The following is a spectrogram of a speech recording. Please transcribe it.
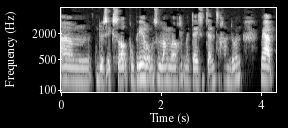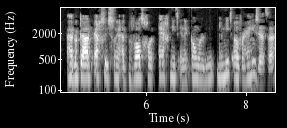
Um, dus ik zal proberen om zo lang mogelijk met deze tent te gaan doen. Maar ja, heb ik dadelijk echt zoiets van, ja, het bevalt gewoon echt niet en ik kan me er niet overheen zetten.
